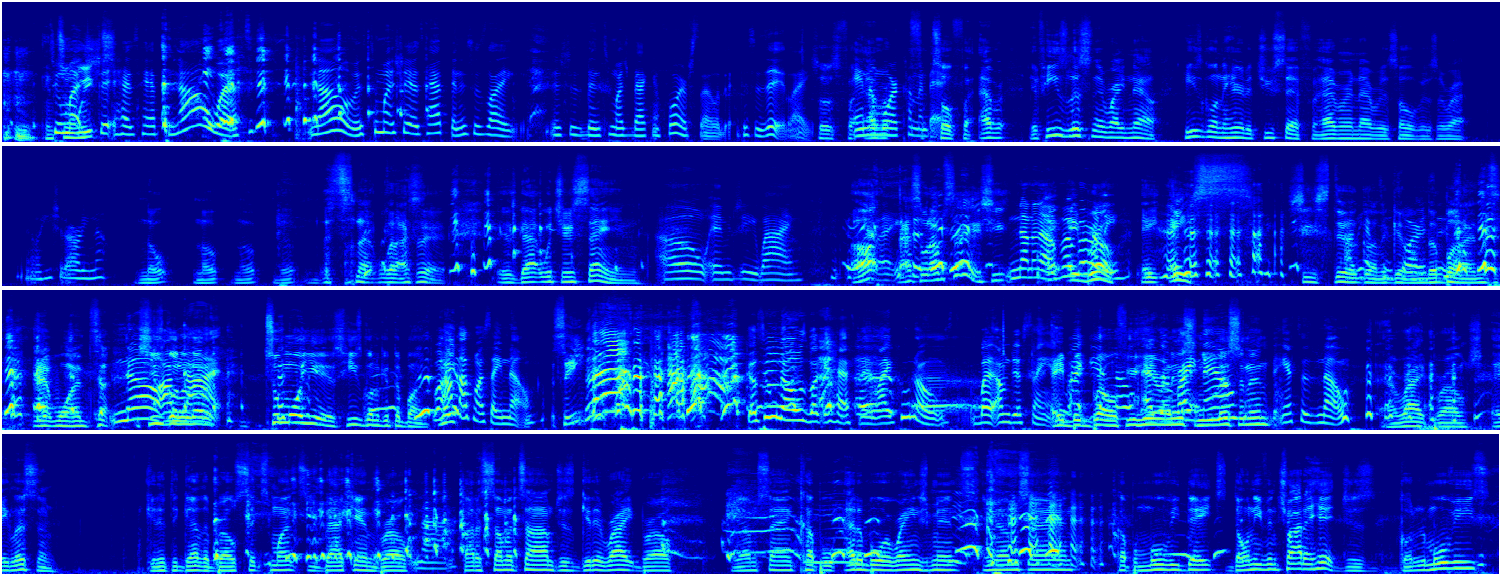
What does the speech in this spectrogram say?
too much weeks? shit has happened. No, no, it's too much shit has happened. This is like it's just been too much back and forth. So this is it. Like So it's forever. Ain't no more coming back. So forever. If he's listening right now, he's going to hear that you said forever and ever. It's over. It's a wrap. know, he should already know. Nope. Nope. Nope. Nope. That's not what I said. Is that what you're saying? Oh, OMG, why? Oh, Like- that's what I'm saying. She No, no, no, Hey, but- hey, but bro, really. a ace. She's still gonna give him the buns at one time. No, She's I'm gonna not. let him, two more years. He's gonna get the buns. Well, I'm not gonna say no, see, cause who knows what could happen? Like who knows? But I'm just saying. hey, big bro, if you As hearing this right and you now, listening, the answer is no. all right, bro. Hey, listen, get it together, bro. Six months, you back in, bro. nah. By the summertime, just get it right, bro. You know what I'm saying? Couple edible arrangements. You know what I'm saying? Couple movie dates. Don't even try to hit. Just go to the movies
